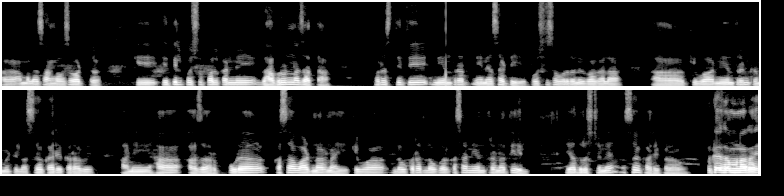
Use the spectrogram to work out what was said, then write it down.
आम्हाला सांगावंसं वाटतं की येथील पशुपालकांनी घाबरून न जाता परिस्थिती नियंत्रणात येण्यासाठी पशुसंवर्धन विभागाला किंवा नियंत्रण कमिटीला सहकार्य करावे आणि हा आजार पुढं कसा वाढणार नाही किंवा लवकरात लवकर कसा नियंत्रणात येईल या दृष्टीने सहकार्य करावं. काय जमणार आहे?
